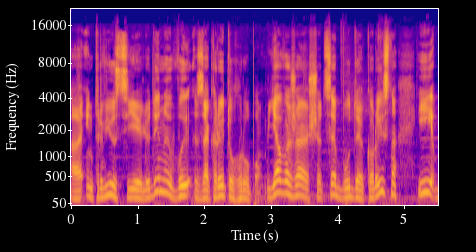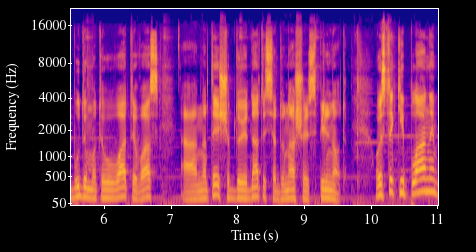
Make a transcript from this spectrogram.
е, інтерв'ю з цією людиною в закриту групу. Я вважаю, що це буде корисно і буде мотивувати вас е, на те, щоб доєднатися до нашої спільноти. Ось такі плани.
